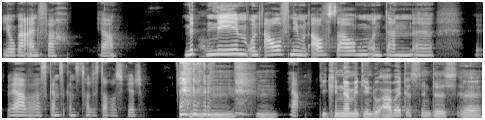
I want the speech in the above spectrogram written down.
Yoga einfach, ja, mitnehmen und aufnehmen und aufsaugen und dann, äh, ja, was ganz, ganz Tolles daraus wird. Mhm. Mhm. Ja. Die Kinder, mit denen du arbeitest, sind das, äh,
